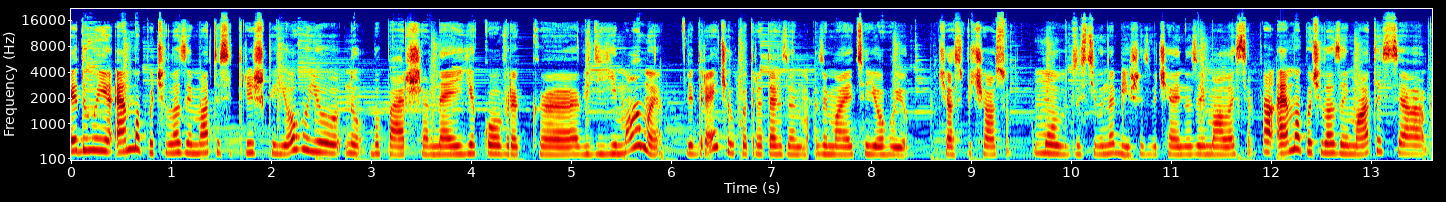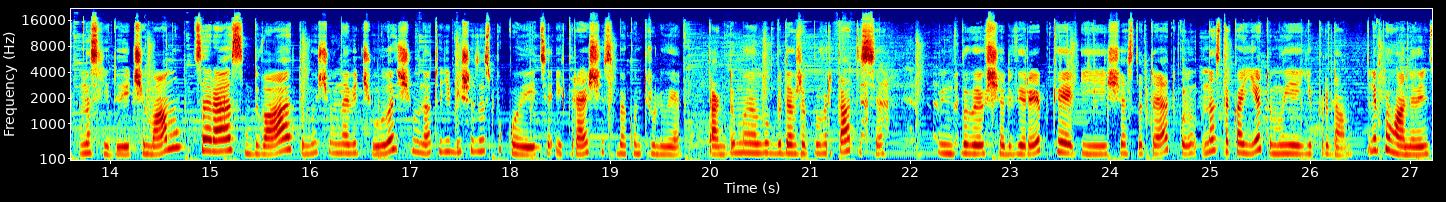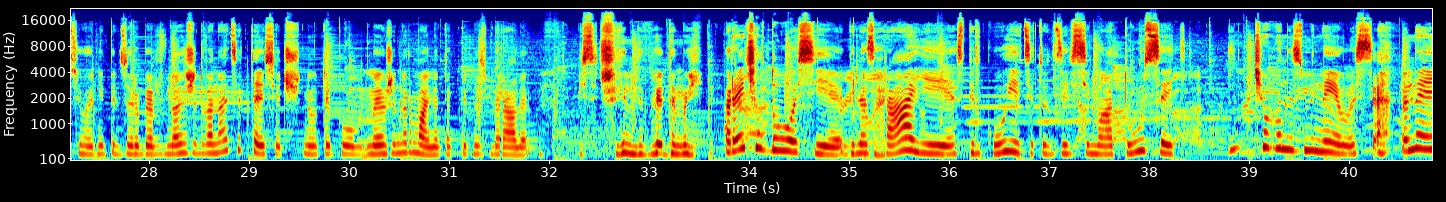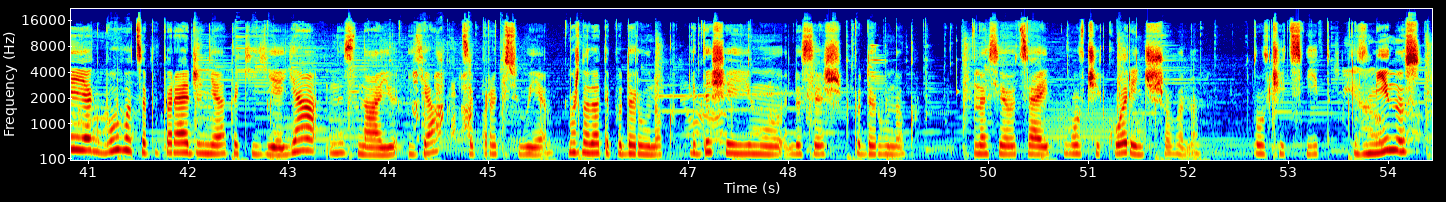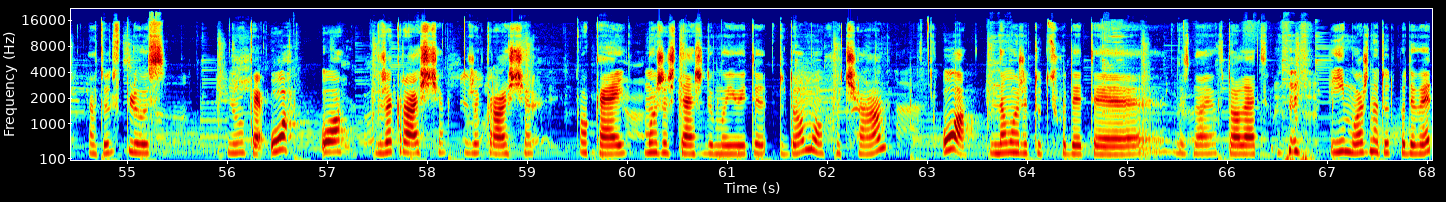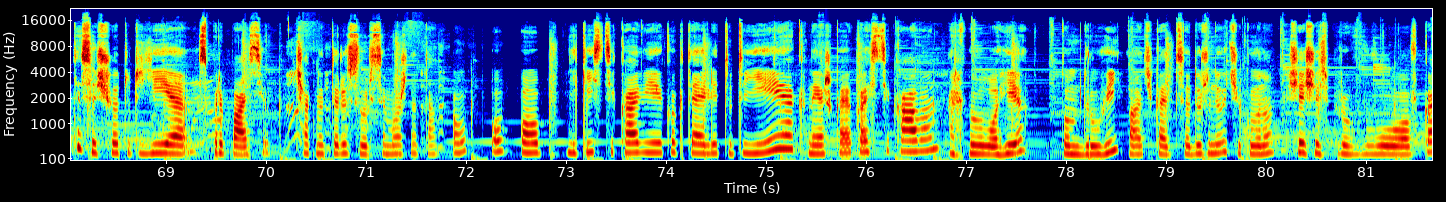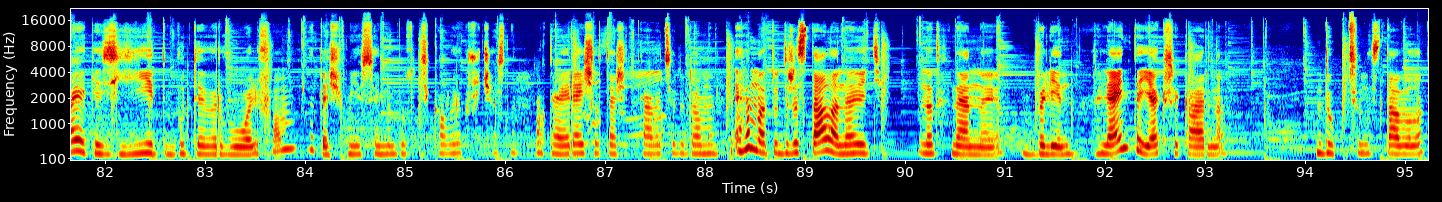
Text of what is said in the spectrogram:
Я думаю, Емма почала займатися трішки йогою. Ну, бо перше, в неї є коврик е, від її мами, від Рейчел, котра теж займається йогою час від часу. В молодості вона більше, звичайно, займалася. А Емма почала займатися, наслідуючи маму. Це раз, два, тому що вона відчула, що вона тоді більше заспокоюється і краще себе контролює. Так, думаю, Лу буде вже повертатися. Він зловив ще дві рибки і ще статуетку. У нас така є, тому я її продам. Непогано він сьогодні підзаробив. У нас вже 12 тисяч. Ну, типу, ми вже нормально так підназбирали. Бісить, що він невидимий. Рейчел досі біля зграї, спілкується тут зі всіма, тусить. І нічого не змінилося. У неї як було це попередження, так і є. Я не знаю, як це працює. Можна дати подарунок. Іди ще йому дасиш подарунок. У нас є оцей вовчий корінь, що вона? Вовчий цвіт. В мінус, а тут в плюс. Ну окей. О! О! Вже краще, вже краще. Окей. Можеш теж, думаю, йти додому, хоча. О! Вона може тут сходити, не знаю, в туалет. І можна тут подивитися, що тут є з припасів. Чекнути ресурси можна так. Оп-оп-оп. Якісь цікаві коктейлі. Тут є книжка якась цікава. Археологія. Том другий. А, чекайте, це дуже неочікувано. Ще щось про вовка, якийсь гід бути вервольфом. Не те, що мені сильно було цікаво, якщо чесно. Окей, Рейчел теж відправиться додому. Ема тут вже стала навіть натхненною. Блін, гляньте, як шикарно. Дубцю наставила.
